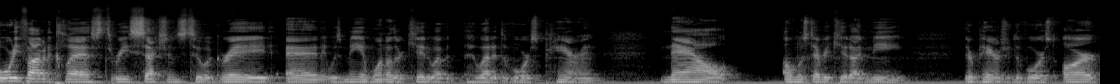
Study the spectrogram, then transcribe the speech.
45 in a class, three sections to a grade, and it was me and one other kid who, have a, who had a divorced parent. Now, almost every kid I meet, their parents are divorced, are,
